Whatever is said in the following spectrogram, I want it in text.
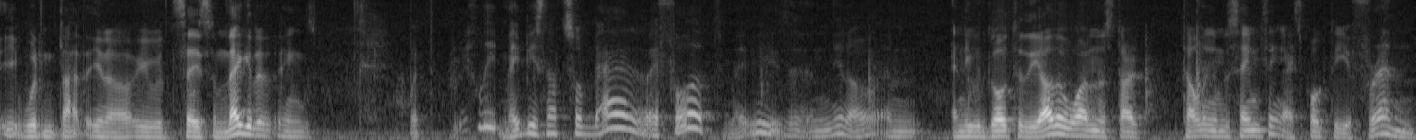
he wouldn't, not, you know, he would say some negative things. But really, maybe it's not so bad as I thought. Maybe, and, you know, and, and he would go to the other one and start telling him the same thing. I spoke to your friend.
